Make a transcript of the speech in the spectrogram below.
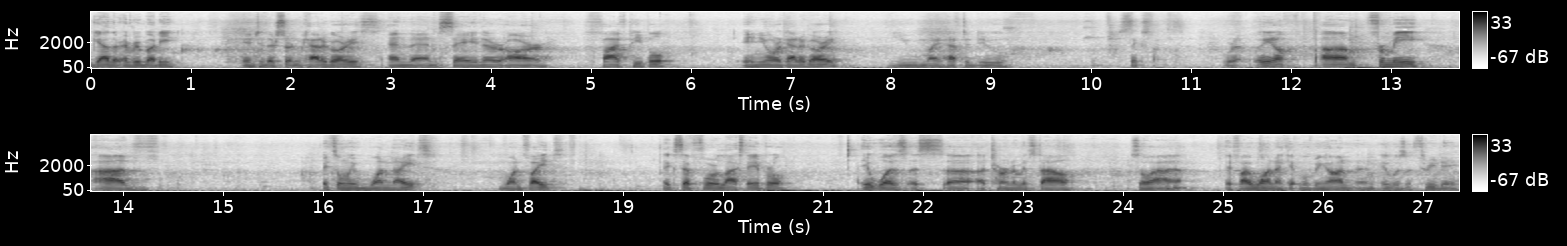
gather everybody into their certain categories, and then say there are five people in your category. You might have to do six fights. You know, um, for me, I've it's only one night, one fight, except for last April. It was a, uh, a tournament style, so I, if I won, I kept moving on, and it was a three day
